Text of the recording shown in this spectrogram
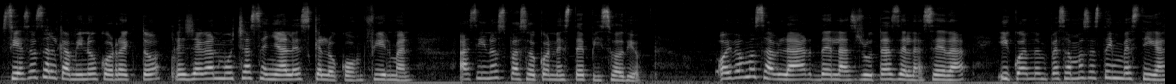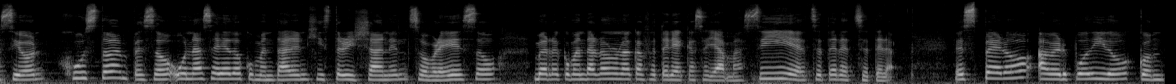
si ese es el camino correcto, les llegan muchas señales que lo confirman. Así nos pasó con este episodio. Hoy vamos a hablar de las rutas de la seda y cuando empezamos esta investigación, justo empezó una serie documental en History Channel sobre eso, me recomendaron una cafetería que se llama así, etcétera, etcétera. Espero haber podido, con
